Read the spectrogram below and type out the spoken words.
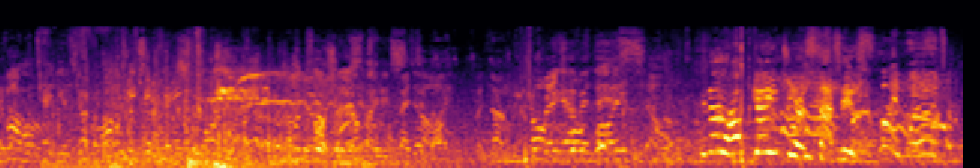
You know how dangerous that is! My word!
